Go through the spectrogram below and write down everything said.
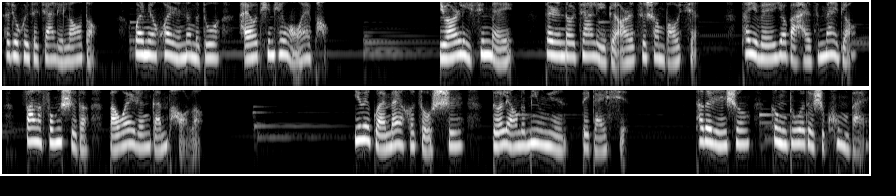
他就会在家里唠叨，外面坏人那么多，还要天天往外跑。女儿李新梅带人到家里给儿子上保险，他以为要把孩子卖掉，发了疯似的把外人赶跑了。因为拐卖和走失，德良的命运被改写，他的人生更多的是空白。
